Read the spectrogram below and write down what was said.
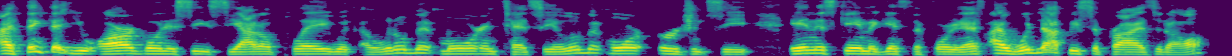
I think that you are going to see Seattle play with a little bit more intensity, a little bit more urgency in this game against the 49ers. I would not be surprised at all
